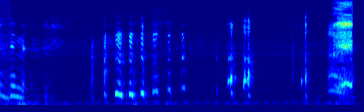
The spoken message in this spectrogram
Değil mi?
